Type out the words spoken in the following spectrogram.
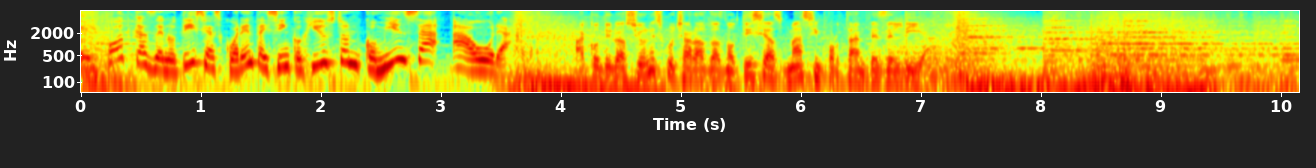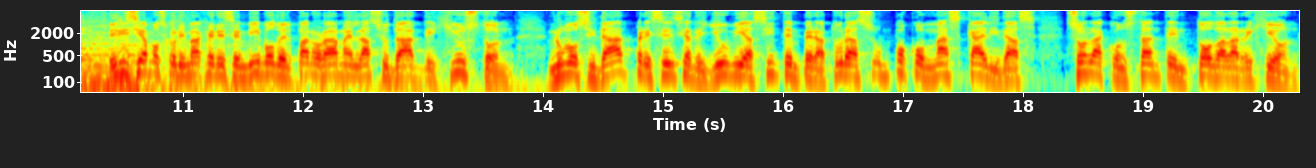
El podcast de Noticias 45 Houston comienza ahora. A continuación escucharás las noticias más importantes del día. Iniciamos con imágenes en vivo del panorama en la ciudad de Houston. Nubosidad, presencia de lluvias y temperaturas un poco más cálidas son la constante en toda la región.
